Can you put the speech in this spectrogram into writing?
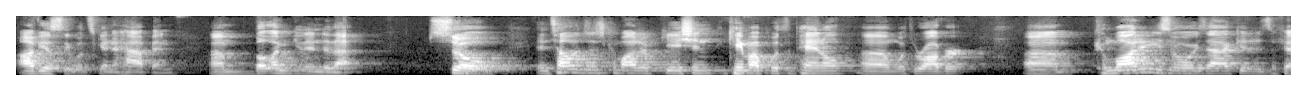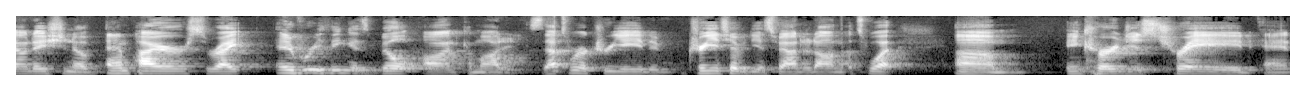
obviously what's gonna happen. Um, but let me get into that. So intelligence commodification came up with the panel um, with Robert. Um, commodities have always acted as the foundation of empires, right? Everything is built on commodities. That's where creative creativity is founded on. That's what um, encourages trade and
